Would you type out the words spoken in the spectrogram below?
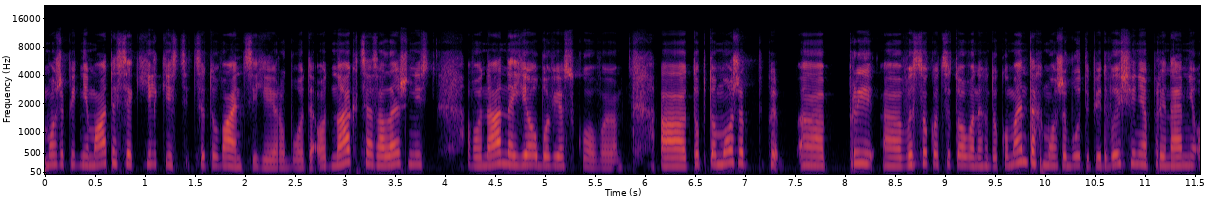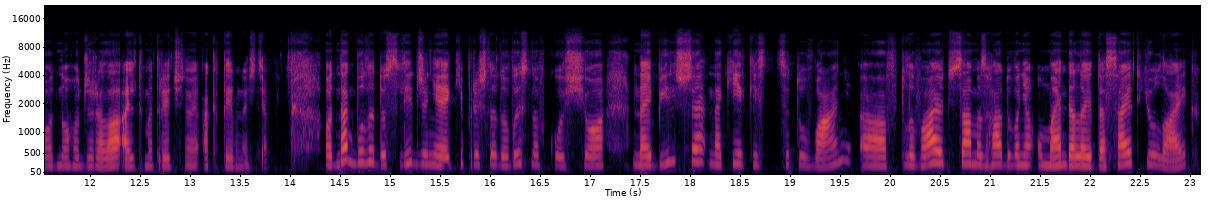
може підніматися кількість цитувань цієї роботи. Однак ця залежність вона не є обов'язковою, тобто може при високоцитованих документах може бути підвищення принаймні одного джерела альтметричної активності. Однак були дослідження, які прийшли до висновку, що найбільше на кількість цитувань впливають саме згадування у Менделей та сайт YouLike,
